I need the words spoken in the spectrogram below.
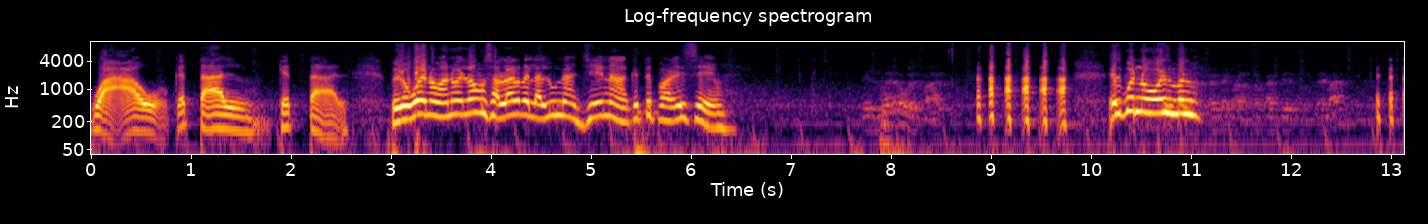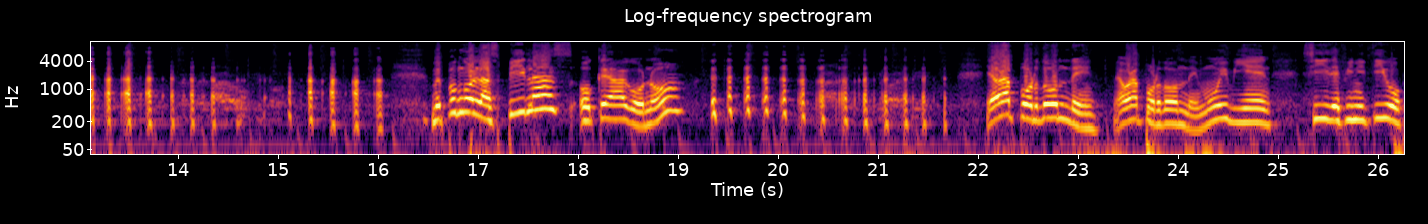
¡Wow! ¿Qué tal? ¿Qué tal? Pero bueno, Manuel, vamos a hablar de la luna llena. ¿Qué te parece? ¿Es bueno o es malo? ¿Es bueno o es malo? ¿Me pongo las pilas o qué hago, no? ¿Y ahora por dónde? ¿Ahora por dónde? Muy bien. Sí, definitivo.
